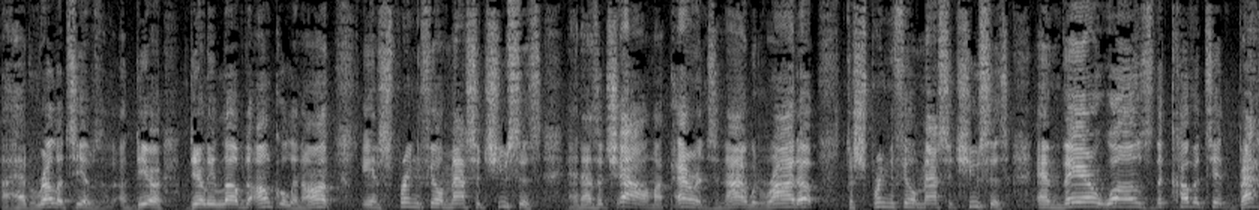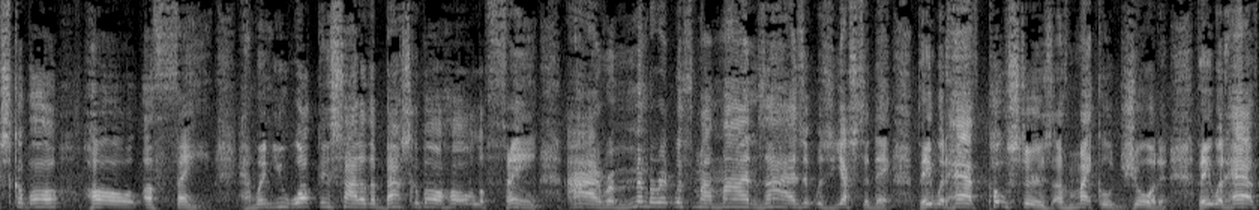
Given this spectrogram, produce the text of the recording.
I had relatives, a dear, dearly loved uncle and aunt in Springfield, Massachusetts. And as a child, my parents and I would ride up to Springfield, Massachusetts, and there was the coveted basketball Hall of Fame. And when you walked inside of the Basketball Hall of Fame, I remember it with my mind's eyes. it was yesterday. They would have posters of Michael Jordan. They would have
